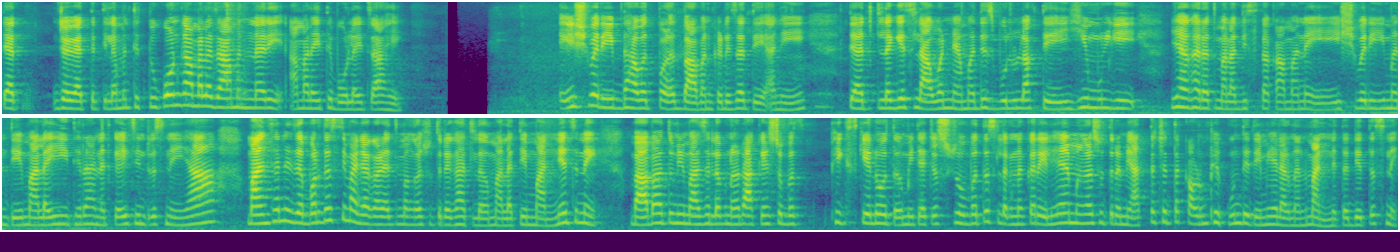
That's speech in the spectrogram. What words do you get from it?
त्यात जयात तिला म्हणते तू कोण का आम्हाला जा म्हणणारी? आम्हाला इथे बोलायचं आहे. ईश्वरी धावत पळत बाबांकडे जाते आणि त्यात लगेच लावण्यामध्येच बोलू लागते ही मुलगी ह्या घरात मला दिसता कामा नाही ईश्वरी म्हणते मलाही इथे राहण्यात काहीच इंटरेस्ट नाही. ह्या माणसाने जबरदस्ती माझ्या गळ्यात मंगळसूत्र घातलं मला ते मान्यच नाही. बाबा तुम्ही माझं लग्न राकेशसोबत फिक्स केलं होतं मी त्याच्यासोबतच लग्न करेल हे मंगळसूत्र मी आत्ताच्या आत्ता काढून फेकून देते मी हे लग्नाला मान्यता देतच नाही.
